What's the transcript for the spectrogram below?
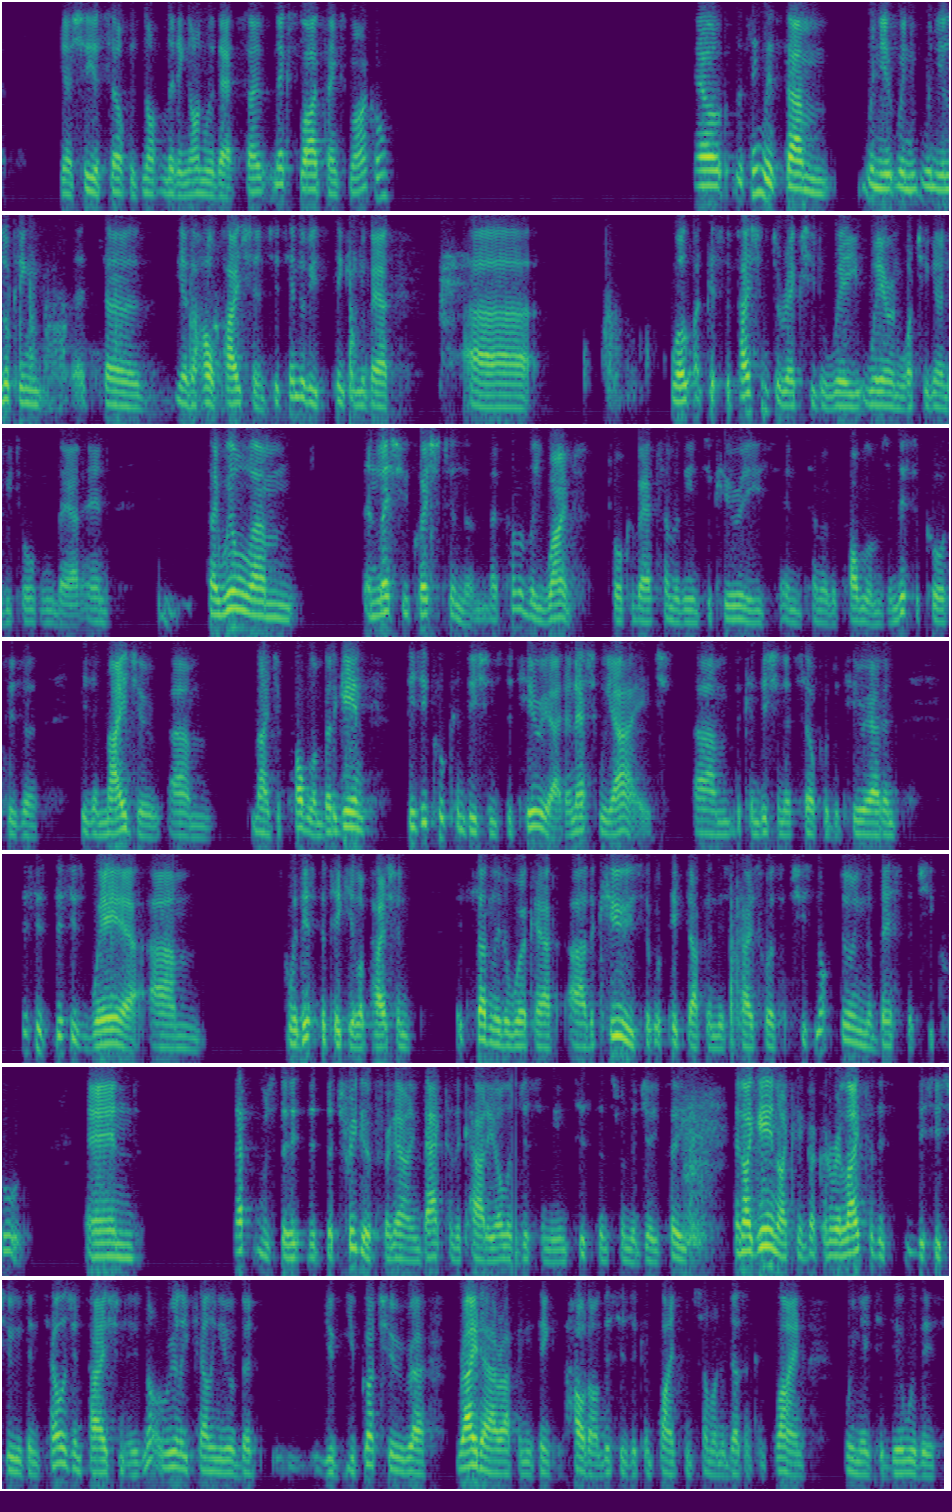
you know, she herself is not letting on with that. So next slide, thanks, Michael. Now, the thing with um, when you when when you're looking at uh, you know the whole patient, you tend to be thinking about uh, well, I guess the patient directs you to where where and what you're going to be talking about, and they will um, unless you question them, they probably won't talk about some of the insecurities and some of the problems. And this, of course, is a is a major um, major problem. But again, physical conditions deteriorate, and as we age, um, the condition itself will deteriorate. And this is this is where um, with this particular patient, it's suddenly to work out uh, the cues that were picked up in this case was she's not doing the best that she could, and that was the, the, the, trigger for going back to the cardiologist and the insistence from the GP. And again, I can, I can relate to this, this issue with intelligent patient who's not really telling you, but you've, you've got your uh, radar up and you think, hold on, this is a complaint from someone who doesn't complain. We need to deal with this.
